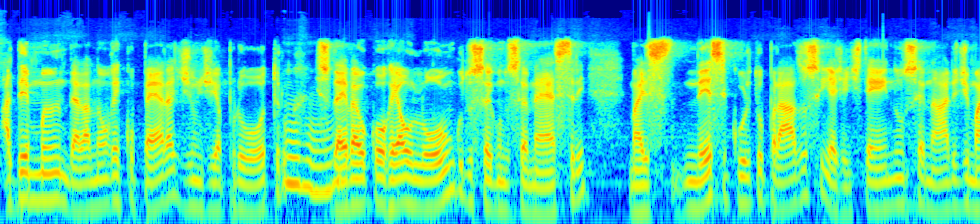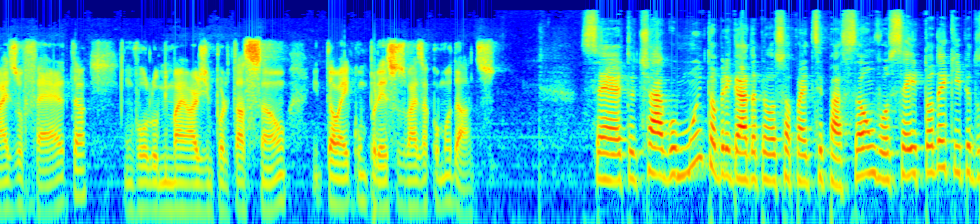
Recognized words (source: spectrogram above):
a demanda ela não recupera de um dia para o outro. Uhum. Isso daí vai ocorrer ao longo do segundo semestre, mas nesse curto prazo, sim, a gente tem ainda um cenário de mais oferta, um volume maior de importação, então aí com preços mais acomodados. Certo, Thiago, muito obrigada pela sua participação. Você e toda a equipe do,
